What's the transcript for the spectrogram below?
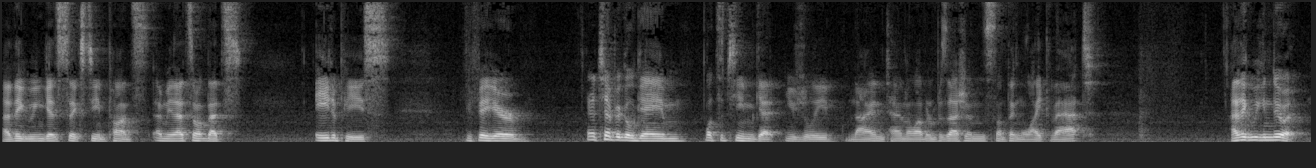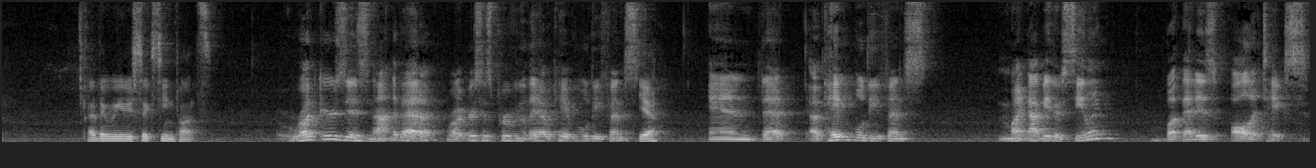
I think we can get 16 punts. I mean that's that's eight apiece. If you figure in a typical game, what's a team get? Usually 9, 10, 11 possessions, something like that. I think we can do it. I think we can do 16 punts. Rutgers is not Nevada. Rutgers has proven that they have a capable defense. Yeah. and that a capable defense might not be their ceiling, but that is all it takes.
